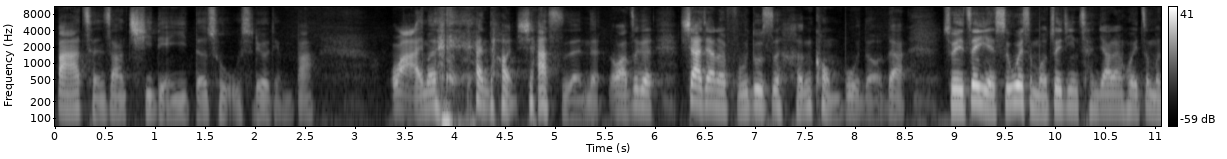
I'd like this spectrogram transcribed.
八乘上七点一，得出五十六点八。哇，有没有看到吓死人的？哇，这个下降的幅度是很恐怖的，对吧？所以这也是为什么最近成交量会这么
